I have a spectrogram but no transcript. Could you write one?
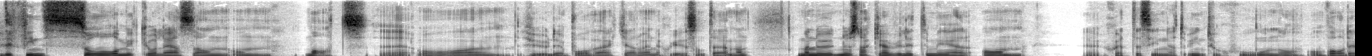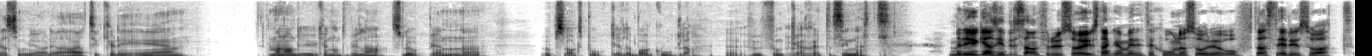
Det finns så mycket att läsa om, om mat och hur det påverkar och energi och sånt där. Men, men nu, nu snackar vi lite mer om sjätte sinnet och intuition och, och vad det är som gör det. Ja, jag tycker det är man hade ju kunnat vilja slå upp en uh, uppslagsbok eller bara googla hur funkar mm. sjätte sinnet. Men det är ju ganska intressant för du sa ju, snackade om meditation och så och oftast är det ju så att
